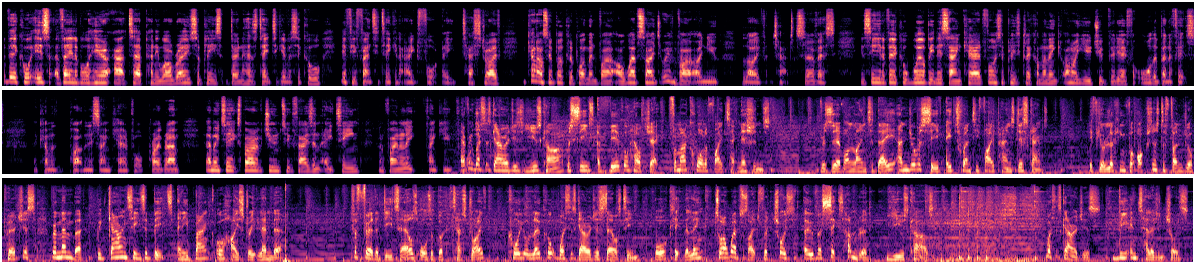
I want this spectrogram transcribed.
The vehicle is available here at uh, Pennywell Road, so please don't hesitate to give us a call if you fancy taking it out for a test drive. You can also book an appointment via our website or even via our new live chat service. You can see the vehicle will be Nissan Cared4, so please click on the link on our YouTube video for all the benefits that come as part of the Nissan Cared4 program. MOT expiry of June 2018. And finally, thank you. Every watching. Wessex Garage's used car receives a vehicle health check from our qualified technicians. Reserve online today and you'll receive a £25 discount. If you're looking for options to fund your purchase, remember we guarantee to beat any bank or high street lender. For further details or to book a test drive, call your local Wessex Garages sales team or click the link to our website for a choice of over 600 used cars. Wessex Garages, the intelligent choice.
